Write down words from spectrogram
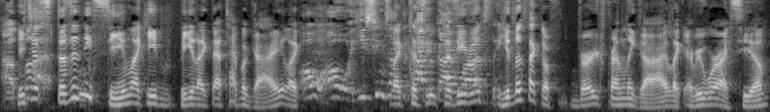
Uh, He but- just doesn't he seem like he'd be like that type of guy? Like Oh, oh, he seems like like, the because type he, of guy 'cause he where I- looks he looks like a very friendly guy. Like everywhere I see him,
